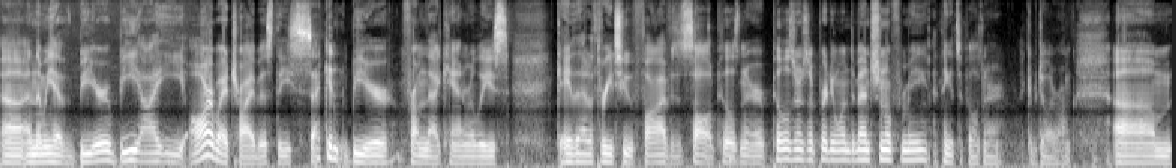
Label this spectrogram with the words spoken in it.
Uh, and then we have beer B I E R by Tribus, the second beer from that can release. Gave that a three two five. It's a solid pilsner. Pilsners are pretty one dimensional for me. I think it's a pilsner. I could be totally wrong. Um,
